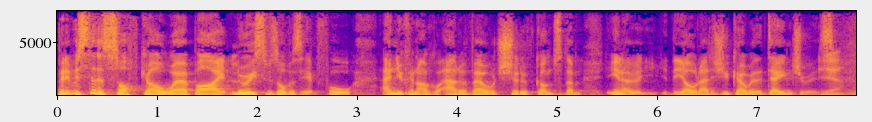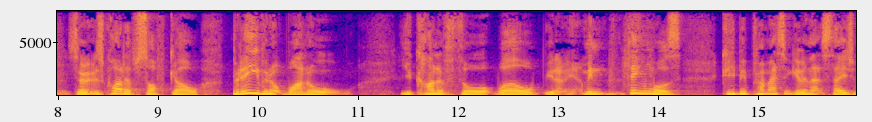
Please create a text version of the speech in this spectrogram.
But it was still a soft goal whereby Lloris was obviously at fault, and you can argue Alderweireld should have gone to them. You know, the old adage, you go where the danger is. Yeah. Mm. So it was quite a soft goal. But even at one all, you kind of thought, well, you know, I mean, the thing was, could you be pragmatic given that stage?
